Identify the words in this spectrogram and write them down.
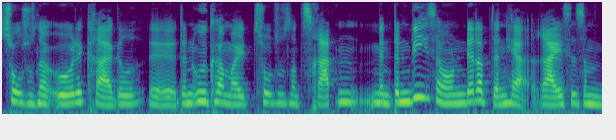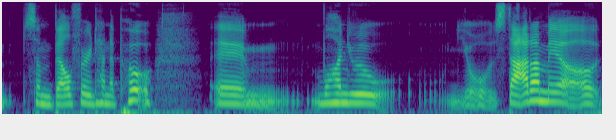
2008-krakket. Øh, den udkommer i 2013, men den viser jo netop den her rejse, som, som Belford han er på, øh, hvor han jo, jo starter med at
